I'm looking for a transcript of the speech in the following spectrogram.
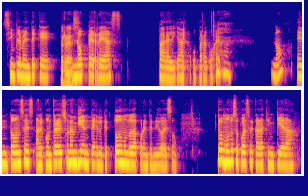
simplemente que Perreas. no perreas para ligar o para coger. Ajá. ¿no? Entonces, al contrario, es un ambiente en el que todo el mundo da por entendido eso. Todo el mundo se puede acercar a quien quiera,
